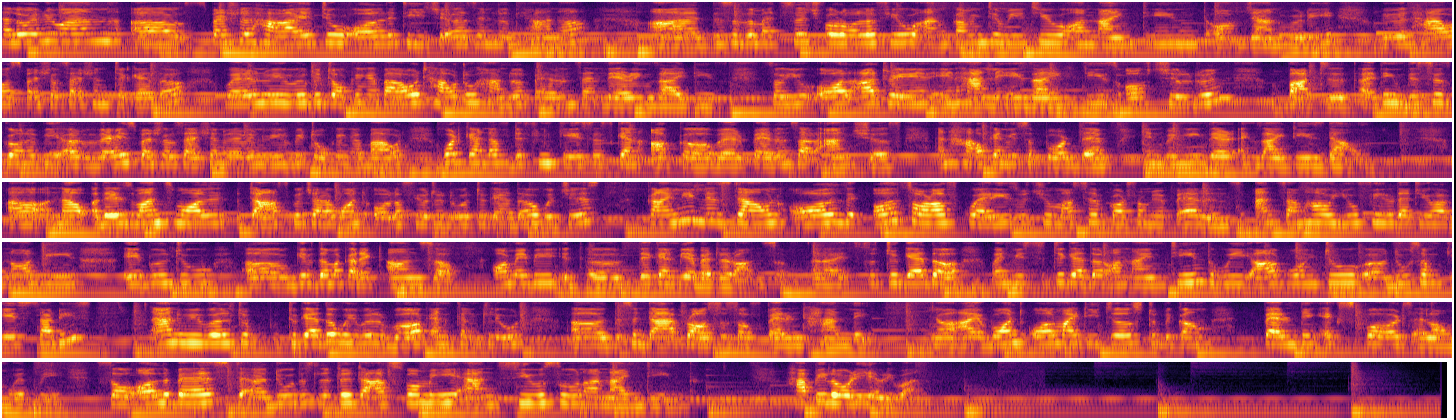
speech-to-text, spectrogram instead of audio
Hello everyone, uh, special hi to all the teachers in Ludhiana. Uh, this is a message for all of you. I'm coming to meet you on 19th of January. We will have a special session together wherein we will be talking about how to handle parents and their anxieties. So you all are trained in handling anxieties of children but uh, i think this is going to be a very special session wherein we'll be talking about what kind of different cases can occur where parents are anxious and how can we support them in bringing their anxieties down uh, now there is one small task which i want all of you to do together which is kindly list down all the all sort of queries which you must have got from your parents and somehow you feel that you have not been able to uh, give them a correct answer or maybe it, uh, there can be a better answer right? So together when we sit together on 19th we are going to uh, do some case studies and we will to, together we will work and conclude uh, this entire process of parent handling i want all my teachers to become parenting experts along with me. So all the best. Uh, do this little task for me and see you soon on 19th happy Lohri everyone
